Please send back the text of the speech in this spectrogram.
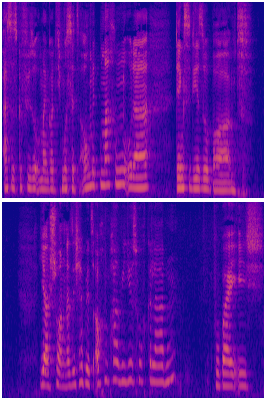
hast du das Gefühl so, oh mein Gott, ich muss jetzt auch mitmachen? Oder denkst du dir so, boah, pff. Ja, schon. Also ich habe jetzt auch ein paar Videos hochgeladen, wobei ich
